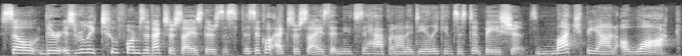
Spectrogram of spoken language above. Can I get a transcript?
So there is really two forms of exercise. There's this physical exercise that needs to happen on a daily consistent basis, much beyond a walk.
